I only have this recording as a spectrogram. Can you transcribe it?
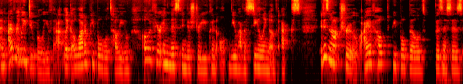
And I really do believe that. Like a lot of people will tell you, "Oh, if you're in this industry, you can you have a ceiling of X." It is not true. I have helped people build businesses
